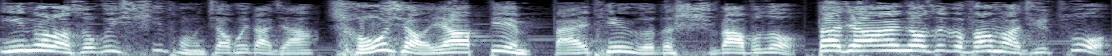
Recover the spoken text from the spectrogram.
一诺老师会系统的教会大家丑小鸭变白天鹅的十大步骤，大家按照这个方法去做，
